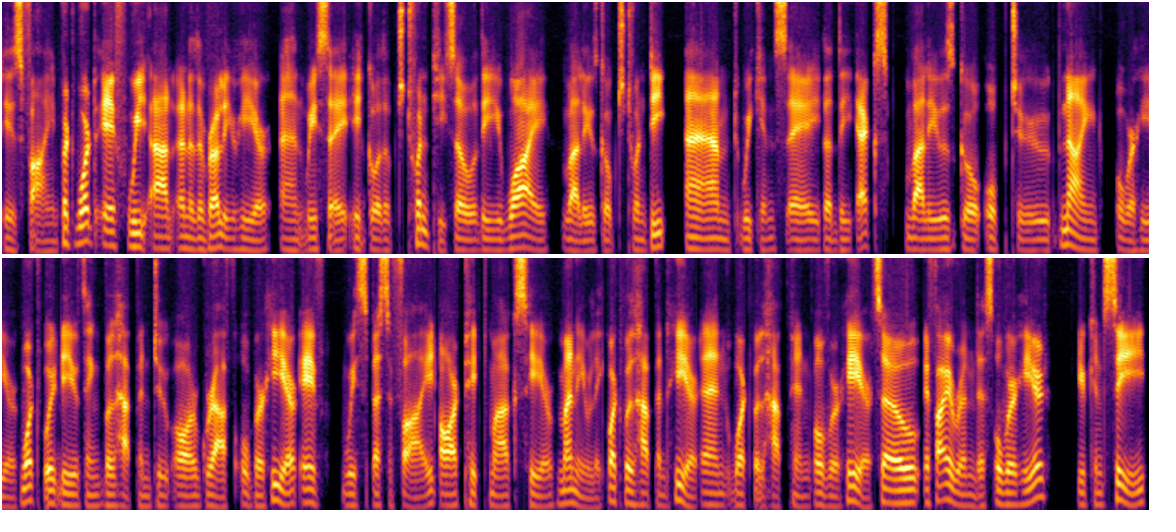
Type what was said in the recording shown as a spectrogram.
is fine. But what if we add another value here and we say it goes up to 20? So the y values go up to 20 and we can say that the x values go up to 9 over here. What do you think will happen to our graph over here if we specify our tick marks here manually? What will happen here and what will happen over here? So if I run this over here, you can see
